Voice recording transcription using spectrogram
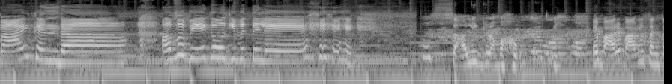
ಬಾಯ್ ಕಂದ ಅಮ್ಮ ಬೇಗ ಹೋಗಿ ಬತ್ತಳೆ ಸಾಲಿಗ್ರಾಮ ಹೋಗ್ತಾ ಇದ್ವಿ ಏ ಬಾರೆ ಬಾಗ್ಲು ತನಕ?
